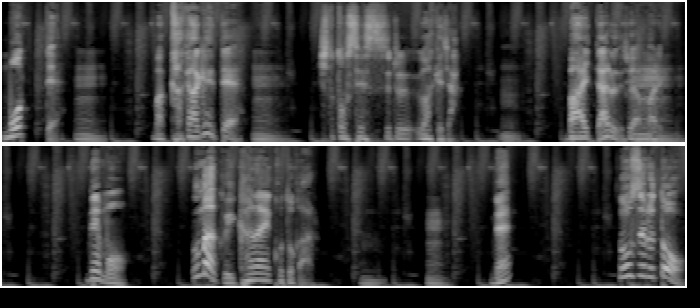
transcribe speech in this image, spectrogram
持って、うん。まあ掲げて、うん。人と接するわけじゃん。うん。場合ってあるでしょ、やっぱり。うんでも、うまくいかないことがある。ねそうすると、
